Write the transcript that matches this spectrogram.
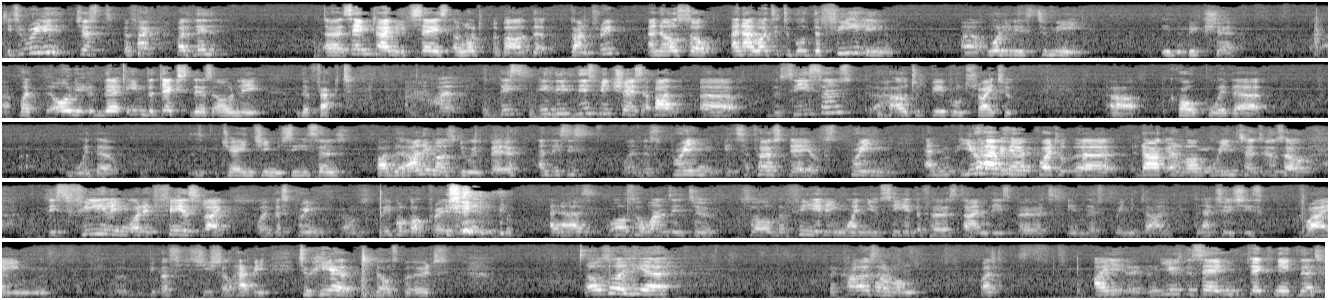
it's really just a fact, but then uh, same time it says a lot about the country and also, and I wanted to put the feeling, uh, what it is to me in the picture, uh, but only the, in the text there's only the fact. This in the, this picture is about uh, the seasons, how do people try to uh, cope with the with the changing seasons, but the animals do it better. And this is when the spring, it's the first day of spring. And you have here quite a uh, dark and long winter too, so this feeling, what it feels like when the spring comes, people go crazy. and I also wanted to show the feeling when you see the first time these birds in the springtime. And actually she's crying because she's so happy to hear those birds also here the colors are wrong, but I uh, use the same technique that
